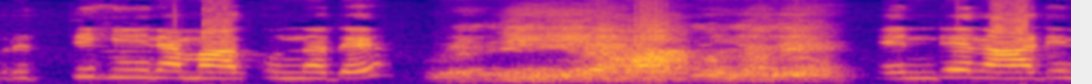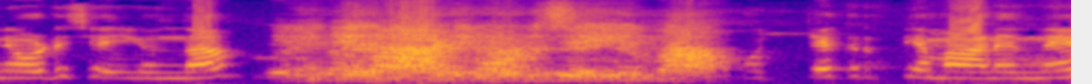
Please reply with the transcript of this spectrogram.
വൃത്തിഹീനമാക്കുന്നത് എന്റെ നാടിനോട് ചെയ്യുന്ന കുറ്റകൃത്യമാണെന്ന്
